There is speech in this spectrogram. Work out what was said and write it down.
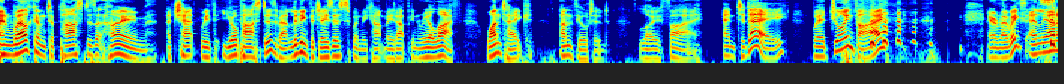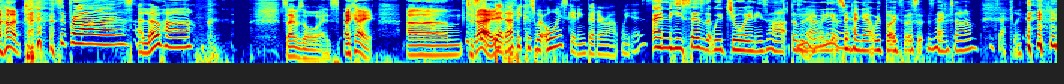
and welcome to Pastors at Home, a chat with your pastors about living for Jesus when we can't meet up in real life. One take, unfiltered, lo fi. And today we're joined by Erin May Wicks and Liana Hunt. Surprise! Aloha. Same as always. Okay, um, It's today. better because we're always getting better, aren't we? Ez? And he says that with joy in his heart, doesn't Yeah, he? When he gets to hang out with both of us at the same time. Exactly.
